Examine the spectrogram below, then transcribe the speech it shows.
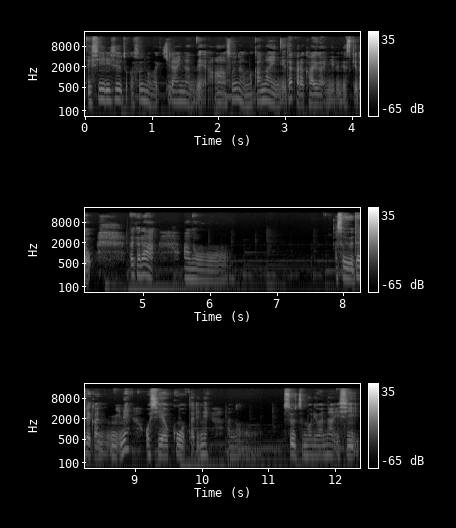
弟子入りするとかそういうのが嫌いなんで、あそういうのが向かないんで、だから海外にいるんですけど、だから、あのそういう誰かにね、教えをこうたりね、あのするつもりはないし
